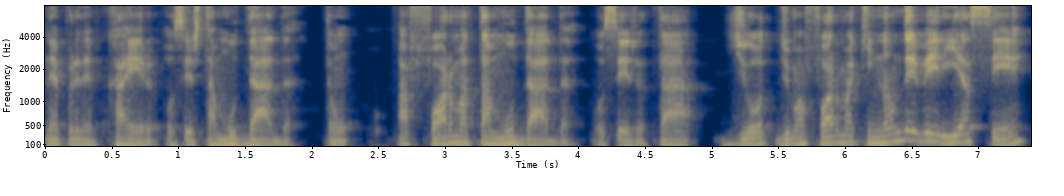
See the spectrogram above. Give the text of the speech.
né? Por exemplo, kaeru, ou seja, está mudada. Então, a forma está mudada, ou seja, está de, de uma forma que não deveria ser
